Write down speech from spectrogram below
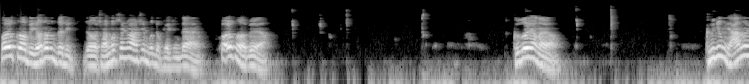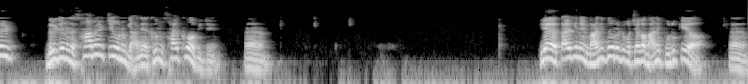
뻘컵이 여러분들이 어, 잘못 생각하시는 분도 계신데 뻘컵이 그거잖아요. 근육량을 늘리는 게 살을 찌우는 게 아니에요. 그럼 살크업이지. 예. 예, 딸기님 많이 들어주고 제가 많이 부를게요. 예.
